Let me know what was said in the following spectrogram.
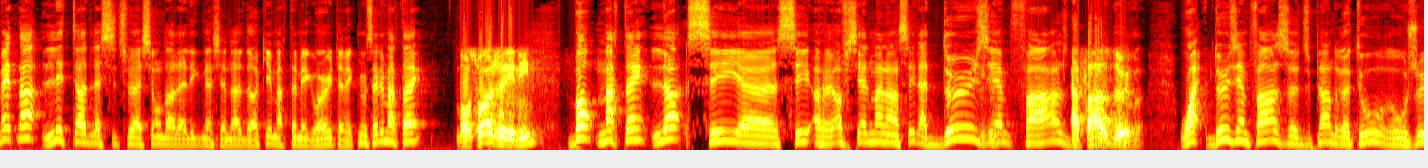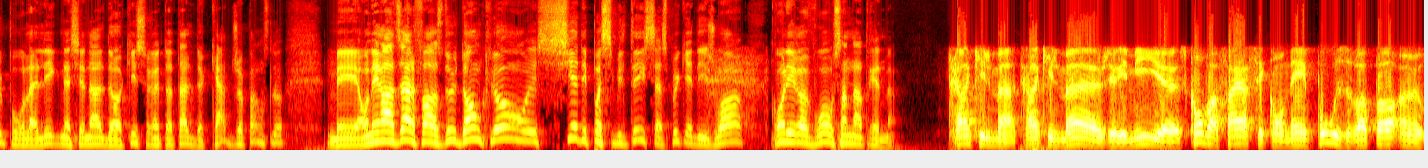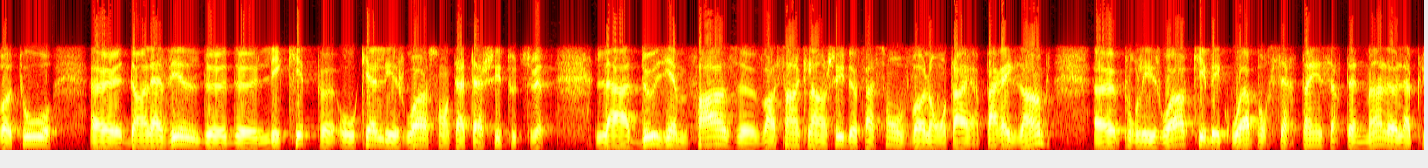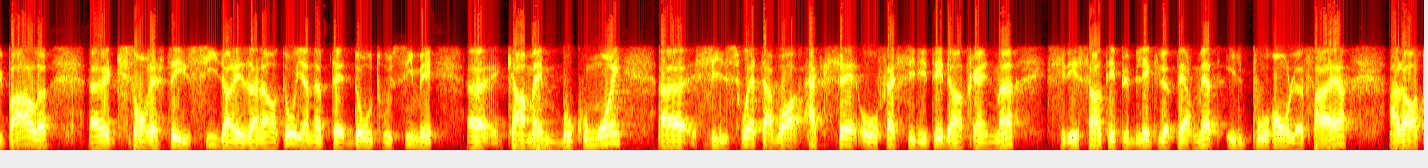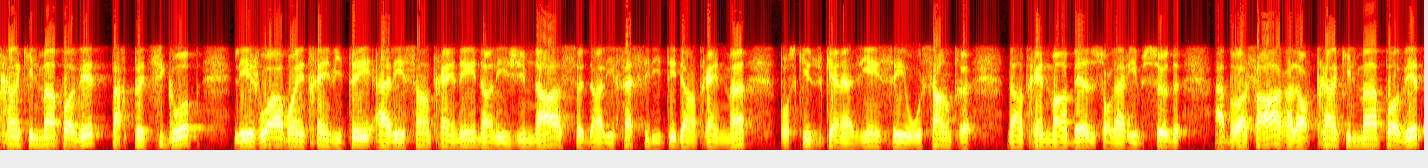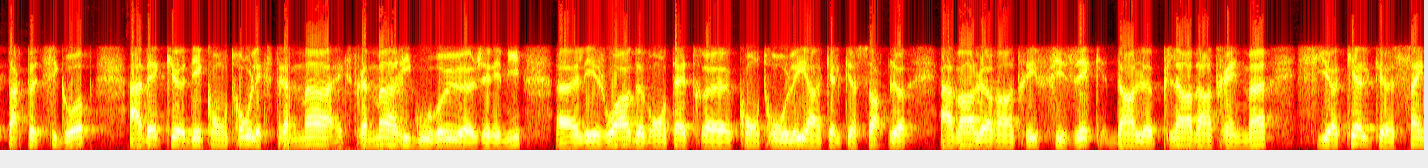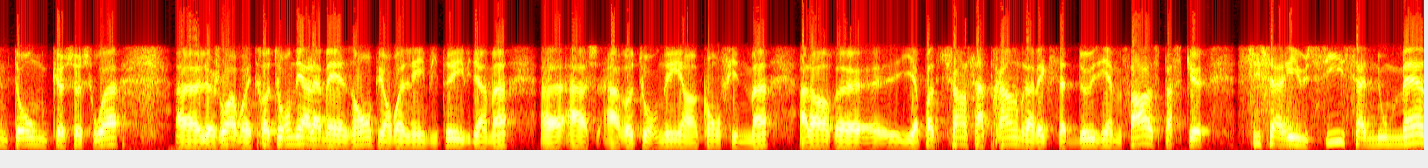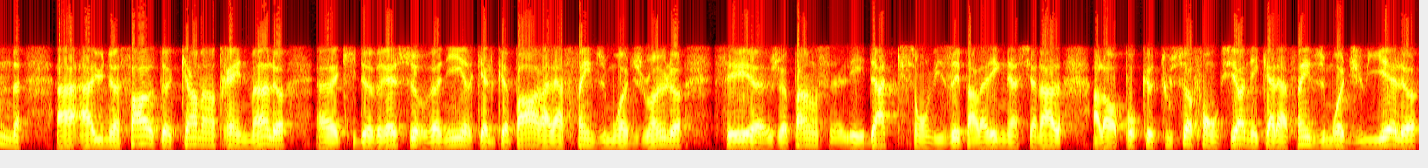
Maintenant, l'état de la situation dans la Ligue nationale de hockey. Martin McGuire est avec nous. Salut Martin. Bonsoir Jérémy. Bon, Martin, là, c'est euh, euh, officiellement lancé la deuxième phase. La phase 2? Ouais, deuxième phase du plan de retour au jeu pour la Ligue nationale de hockey sur un total de quatre, je pense. là. Mais on est rendu à la phase 2. Donc là, s'il y a des possibilités, ça se peut qu'il y ait des joueurs qu'on les revoit au centre d'entraînement. Tranquillement, tranquillement, euh, Jérémy. Euh, ce qu'on va faire, c'est qu'on n'imposera pas un retour euh, dans la ville de, de l'équipe auquel les joueurs sont attachés tout de suite. La deuxième phase va s'enclencher de façon volontaire. Par exemple, pour les joueurs québécois, pour certains certainement, la plupart là, qui sont restés ici dans les alentours, il y en a peut-être d'autres aussi, mais quand même beaucoup moins. S'ils souhaitent avoir accès aux facilités d'entraînement, si les santé publiques le permettent, ils pourront le faire. Alors, tranquillement, pas vite, par petits groupes, les joueurs vont être invités à aller s'entraîner dans les gymnases, dans les facilités d'entraînement. Pour ce qui est du Canadien, c'est au centre d'entraînement Belle sur la rive sud à Brossard. Alors, tranquillement, pas vite, par petits groupes, avec euh, des contrôles extrêmement, extrêmement rigoureux, euh, Jérémy. Euh, les joueurs devront être contrôlés en quelque sorte là, avant leur entrée physique dans le plan d'entraînement s'il y a quelques symptômes que ce soit, euh, le joueur va être retourné à la maison, puis on va l'inviter évidemment euh, à, retourner en confinement. Alors, euh, il n'y a pas de chance à prendre avec cette deuxième phase parce que si ça réussit, ça nous mène à, une phase de camp d'entraînement là, qui devrait survenir quelque part à la fin du mois de juin. Là. C'est, je pense, les dates qui sont visées par la Ligue nationale. Alors, pour que tout ça fonctionne et qu'à la fin du mois de juillet, là,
